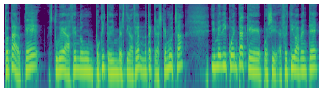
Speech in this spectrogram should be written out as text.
Total, que estuve haciendo un poquito de investigación, no te creas que mucha, y me di cuenta que, pues sí, efectivamente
